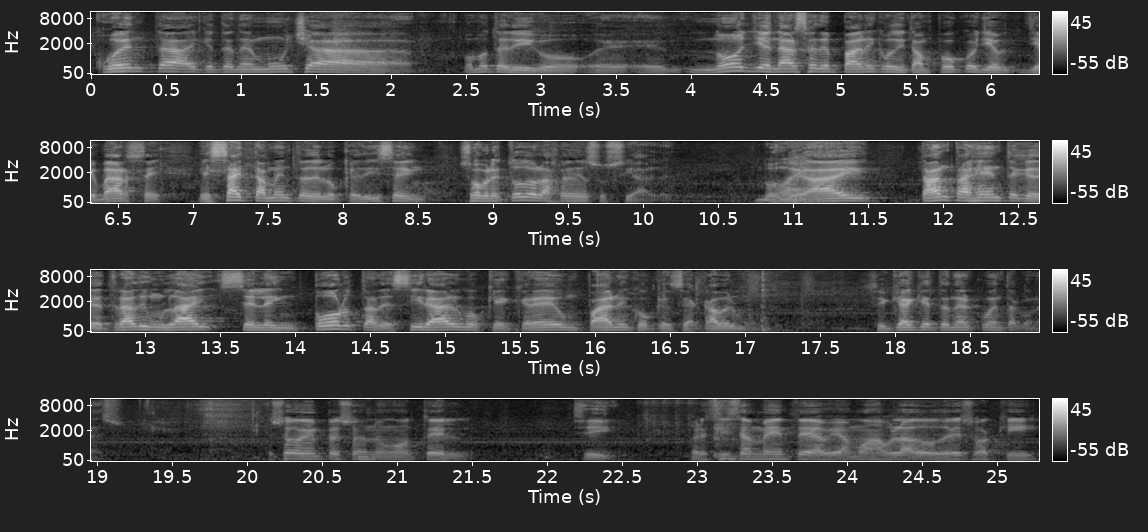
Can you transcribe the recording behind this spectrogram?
cuenta, hay que tener mucha, ¿cómo te digo? Eh, eh, no llenarse de pánico ni tampoco llevarse exactamente de lo que dicen, sobre todo las redes sociales, donde hay tanta gente que detrás de un like se le importa decir algo que cree un pánico que se acabe el mundo. Así que hay que tener cuenta con eso. Eso empezó en un hotel. Sí. Precisamente habíamos hablado de eso aquí,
